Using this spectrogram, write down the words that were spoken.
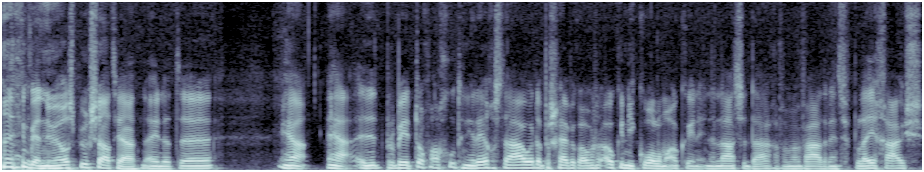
ik ben nu wel spuugzat, ja. Nee, dat... eh, ja, ja, het probeert toch wel goed in die regels te houden. Dat beschrijf ik overigens ook in die column, ook in, in de laatste dagen van mijn vader in het verpleeghuis.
